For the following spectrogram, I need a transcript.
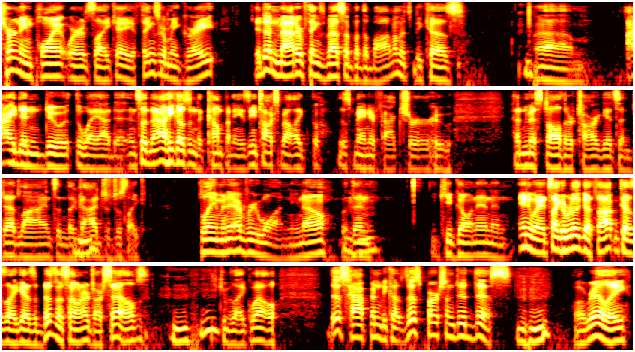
turning point where it's like hey if things are gonna be great it doesn't matter if things mess up at the bottom. It's because mm-hmm. um, I didn't do it the way I did. And so now he goes into companies. He talks about like the, this manufacturer who had missed all their targets and deadlines, and the guy just just like blaming everyone, you know. But then you keep going in, and anyway, it's like a really good thought because like as a business owners ourselves, you can be like, well, this happened because this person did this. Mm-hmm. Well, really,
